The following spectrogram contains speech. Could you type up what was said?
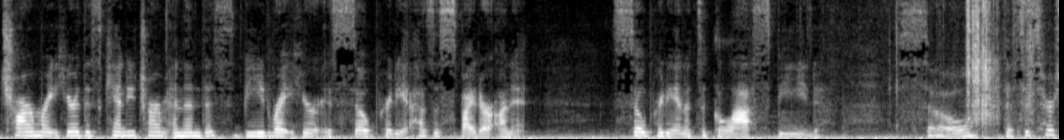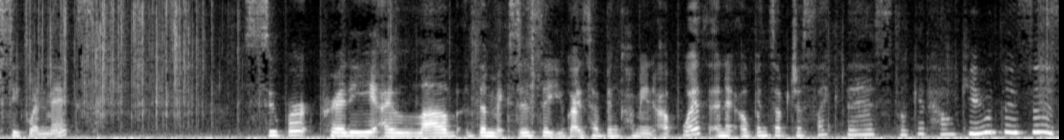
charm right here, this candy charm, and then this bead right here is so pretty. It has a spider on it. So pretty, and it's a glass bead. So this is her sequin mix super pretty. I love the mixes that you guys have been coming up with and it opens up just like this. Look at how cute this is.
